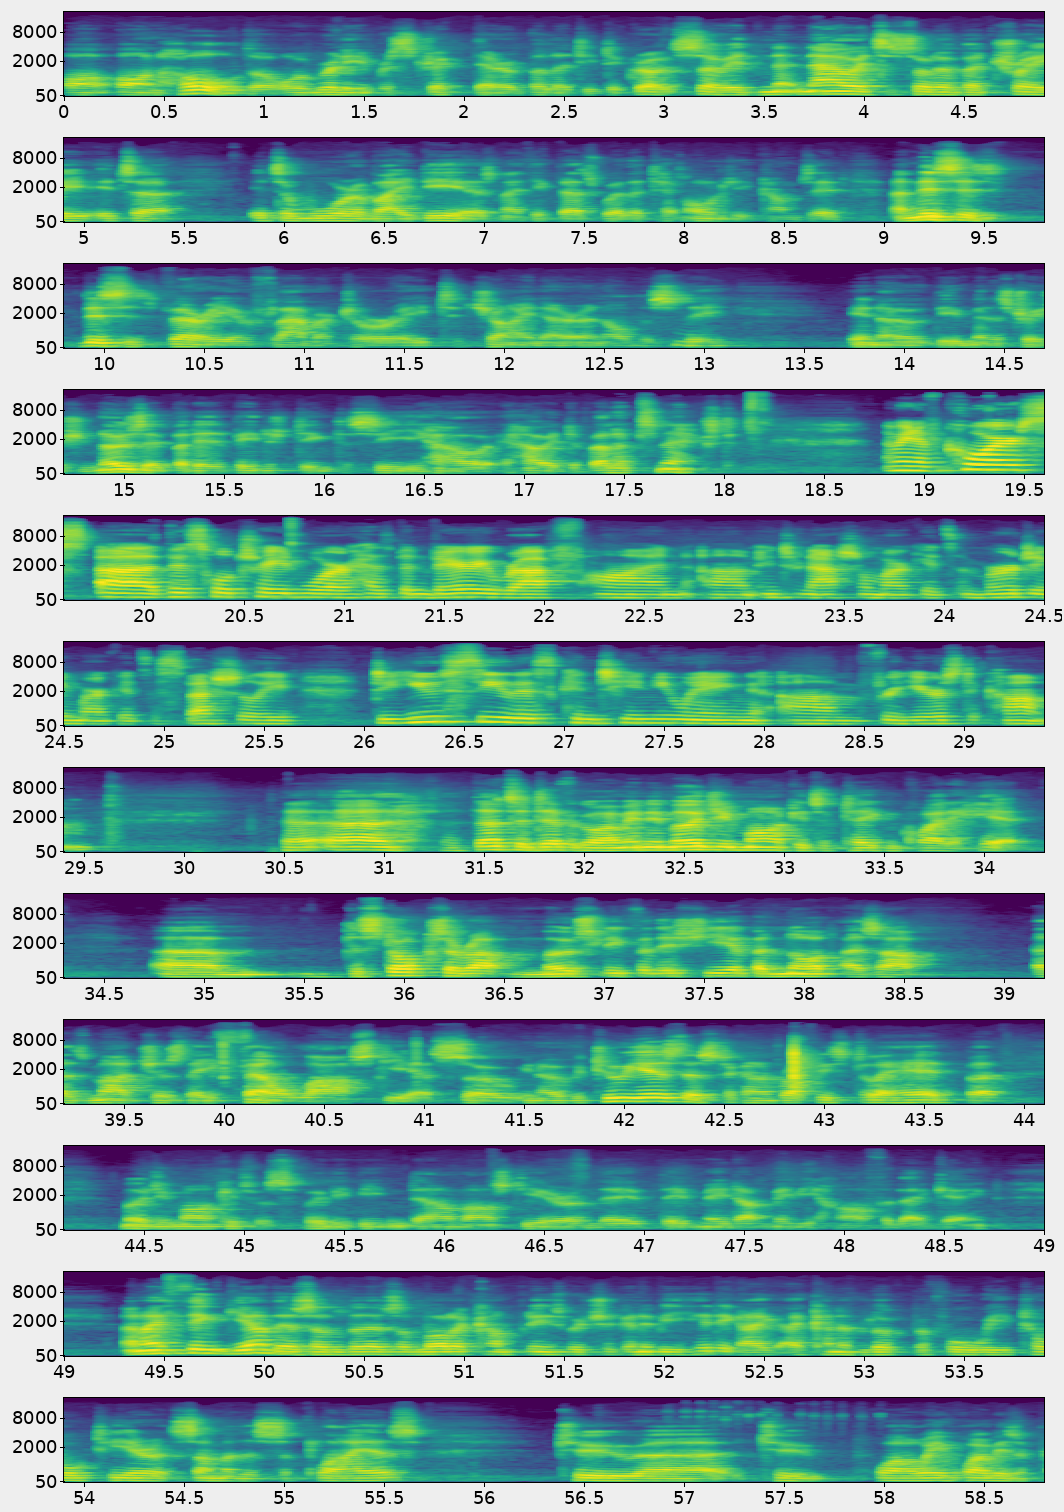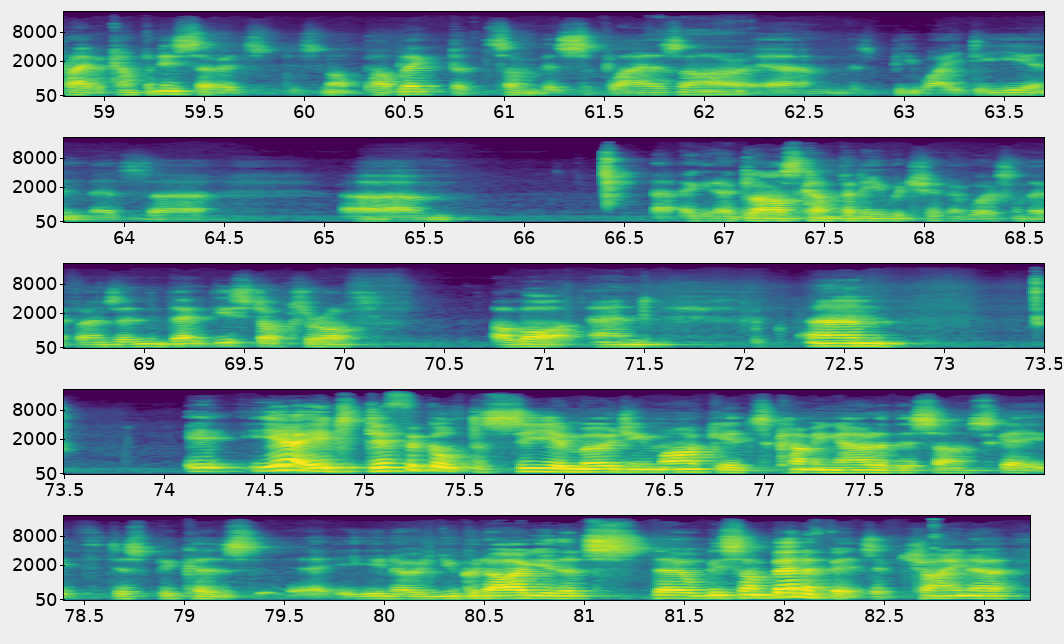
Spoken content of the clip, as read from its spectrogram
on, on hold or, or, really restrict their ability to grow. So it, now it's a sort of a trade. It's a it's a war of ideas, and I think that's where the technology comes in. And this is this is very inflammatory to China, and obviously, mm. you know, the administration knows it. But it'd be interesting to see how how it develops next. I mean, of course, uh, this whole trade war has been very rough on um, international markets, emerging markets especially. Do you see this continuing um, for years to come? Uh, uh, that's a difficult. I mean, emerging markets have taken quite a hit. Um, the stocks are up mostly for this year, but not as up as much as they fell last year. So, you know, over two years, they're still kind of roughly still ahead, but emerging markets were severely beaten down last year, and they they've made up maybe half of that gain. And I think yeah, there's a there's a lot of companies which are going to be hitting. I, I kind of looked before we talked here at some of the suppliers to uh, to Huawei. Huawei is a private company, so it's it's not public, but some of its suppliers are. Um, there's BYD and there's uh, um, you know, glass company which works on their phones, and these stocks are off a lot. And um, it, yeah, it's difficult to see emerging markets coming out of this unscathed, just because uh, you know you could argue that there will be some benefits if China,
